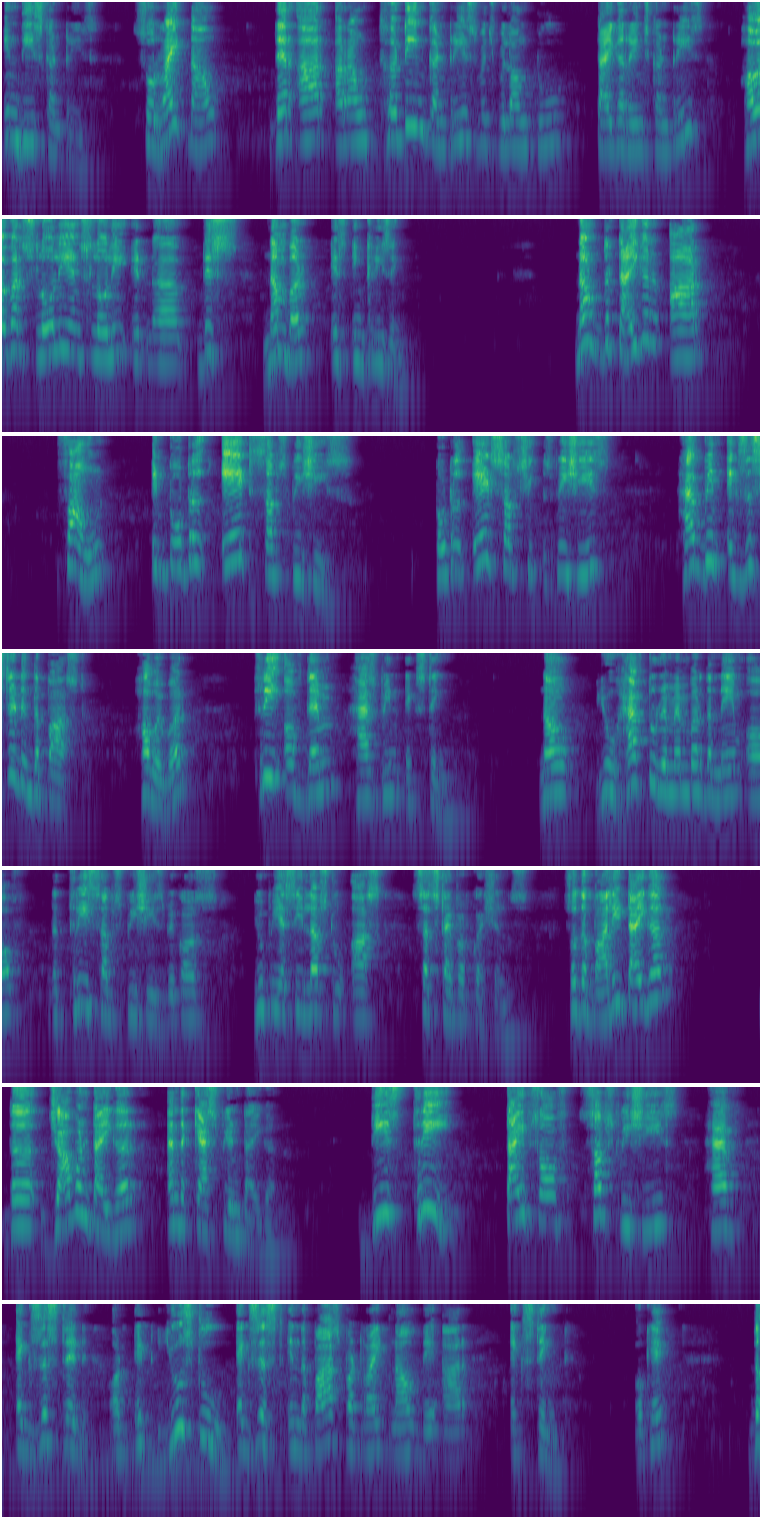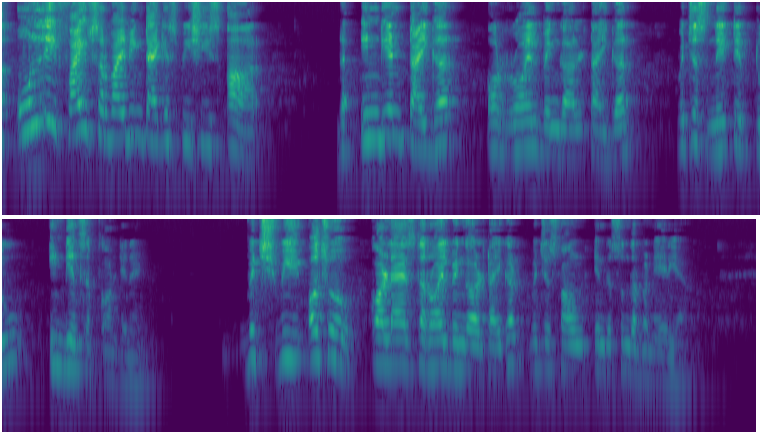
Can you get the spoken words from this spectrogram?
in these countries. So right now there are around 13 countries which belong to tiger range countries. However slowly and slowly it, uh, this number is increasing now the tiger are found in total 8 subspecies. Total 8 subspecies have been existed in the past. However, 3 of them has been extinct. Now you have to remember the name of the 3 subspecies because UPSC loves to ask such type of questions. So the Bali tiger, the Javan tiger and the Caspian tiger. These three types of subspecies have existed or it used to exist in the past but right now they are extinct. Okay? The only five surviving tiger species are the indian tiger or royal bengal tiger which is native to indian subcontinent which we also called as the royal bengal tiger which is found in the sundarban area.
